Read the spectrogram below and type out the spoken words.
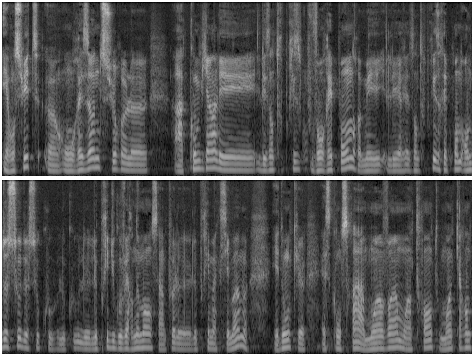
Et ensuite, on raisonne sur le à combien les, les, entreprises vont répondre, mais les entreprises répondent en dessous de ce coût. Le, coût, le, le prix du gouvernement, c'est un peu le, le, prix maximum. Et donc, euh, est-ce qu'on sera à moins 20, moins 30 ou moins 40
